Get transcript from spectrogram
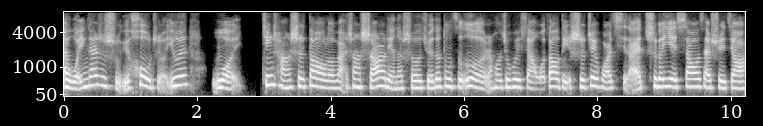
哎，我应该是属于后者，因为我经常是到了晚上十二点的时候，觉得肚子饿了，然后就会想，我到底是这会儿起来吃个夜宵再睡觉，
